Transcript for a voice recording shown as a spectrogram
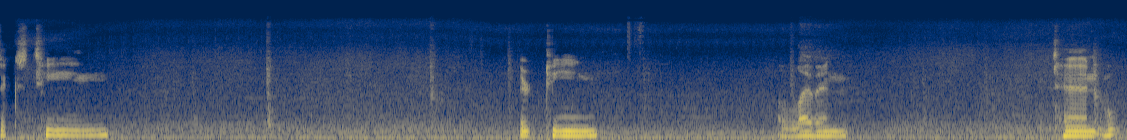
Sixteen. Thirteen. Eleven. Ten. Ooh.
